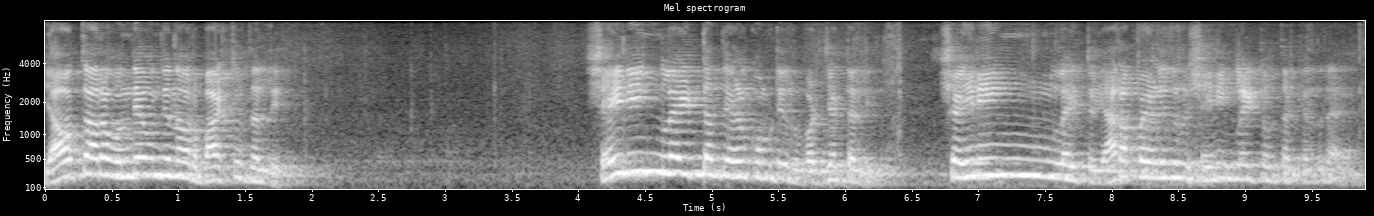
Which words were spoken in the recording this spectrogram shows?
ಯಾವತ್ತಾರ ಒಂದೇ ಒಂದಿನ ಅವ್ರ ಭಾಷಣದಲ್ಲಿ ಶೈನಿಂಗ್ ಲೈಟ್ ಅಂತ ಹೇಳ್ಕೊಂಬಿಟ್ಟಿದ್ರು ಬಡ್ಜೆಟಲ್ಲಿ. Shining light. ಯಾರಪ್ಪ ಹೇಳಿದ್ರು ಶೈನಿಂಗ್ ಲೈಟ್ ಅಂತ ಕೇಳಿದ್ರೆ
